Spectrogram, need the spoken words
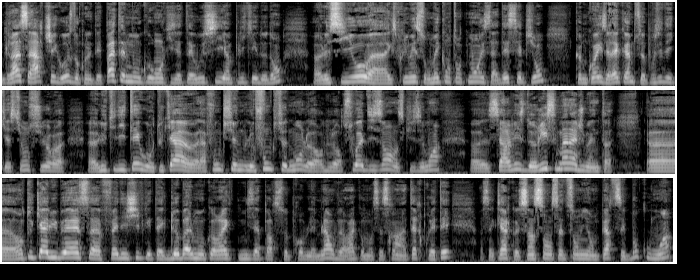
grâce à Archegos, donc on n'était pas tellement au courant qu'ils étaient aussi impliqués dedans. Euh, le CEO a exprimé son mécontentement et sa déception, comme quoi ils allaient quand même se poser des questions sur euh, euh, l'utilité ou en tout cas euh, la fonction, le fonctionnement de leur soi-disant, service de risk management. en tout cas, l'UBS a fait des chiffres qui étaient globalement corrects, mis à part ce problème-là. On verra comment ça sera interprété. C'est clair que 500, 700 millions de pertes, c'est beaucoup moins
